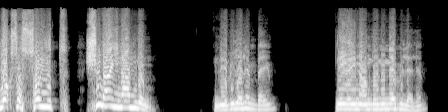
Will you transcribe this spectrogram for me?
Yoksa soyut, şuna inandım. Ne bilelim beyim? Neye inandığını ne bilelim?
